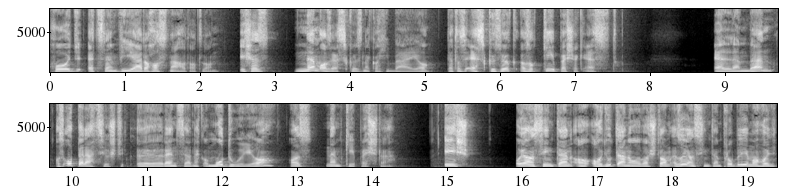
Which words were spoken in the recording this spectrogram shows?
hogy egyszerűen VR-ra használhatatlan. És ez nem az eszköznek a hibája, tehát az eszközök azok képesek ezt. Ellenben az operációs rendszernek a modulja az nem képes rá. És olyan szinten, ahogy utána olvastam, ez olyan szinten probléma, hogy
